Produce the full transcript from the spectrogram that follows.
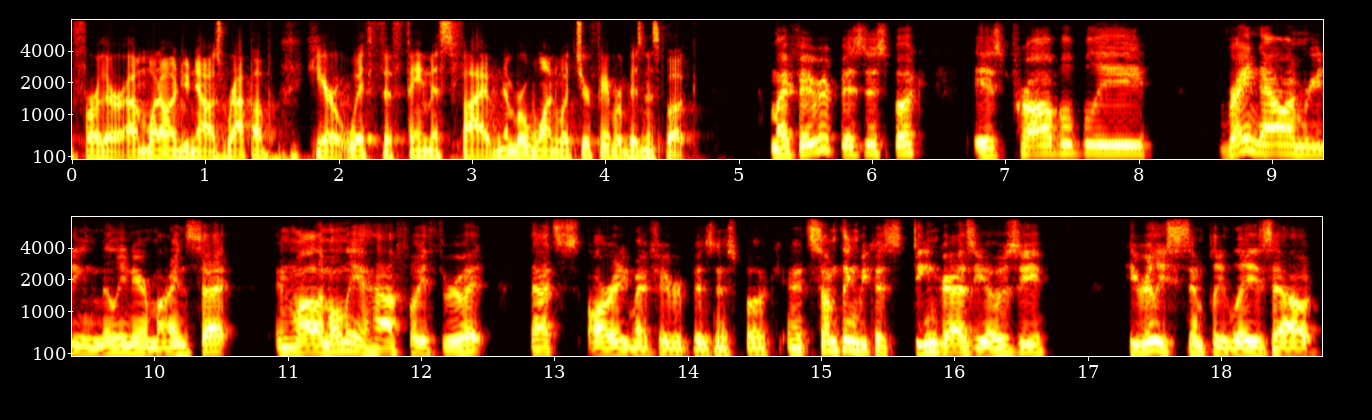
further. Um, what I want to do now is wrap up here with the famous five. Number one, what's your favorite business book? My favorite business book is probably right now I'm reading Millionaire Mindset. And while I'm only halfway through it, that's already my favorite business book. And it's something because Dean Graziosi, he really simply lays out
